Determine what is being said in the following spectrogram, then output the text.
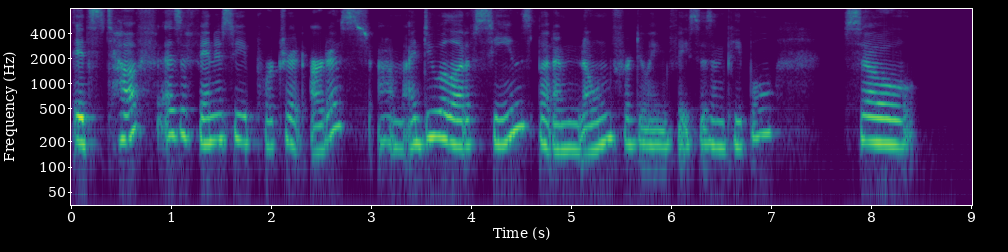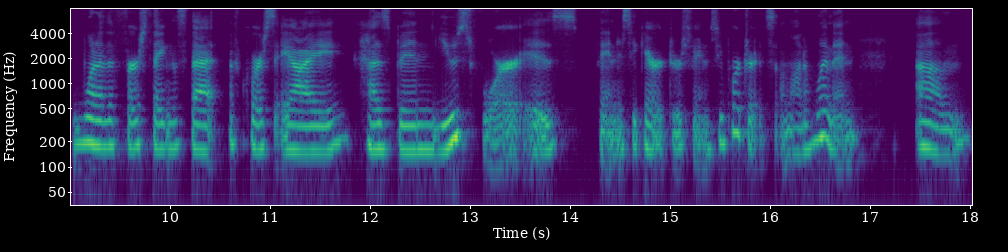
it's tough as a fantasy portrait artist. Um, I do a lot of scenes, but I'm known for doing faces and people. So, one of the first things that, of course, AI has been used for is fantasy characters, fantasy portraits, a lot of women. Um,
